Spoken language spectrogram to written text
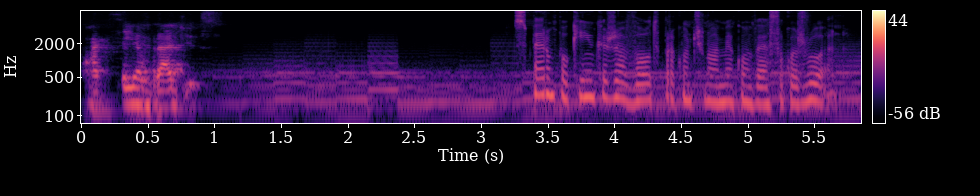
há que se lembrar disso. Espera um pouquinho que eu já volto para continuar minha conversa com a Joana.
